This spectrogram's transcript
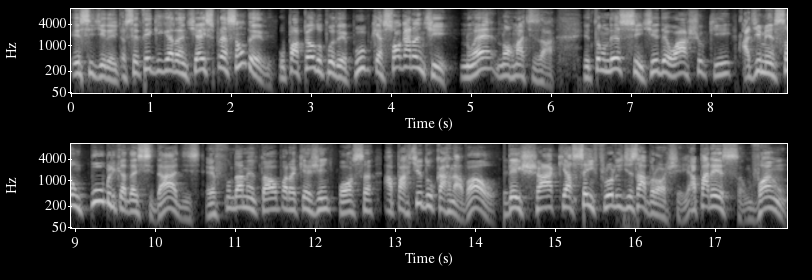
esse direito, você tem que garantir a expressão dele. O papel do poder público é só garantir, não é normatizar. Então, nesse sentido, eu acho que a dimensão pública das cidades é fundamental para que a gente possa, a partir do carnaval, deixar que as sem flores desabrochem, apareçam, vão.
